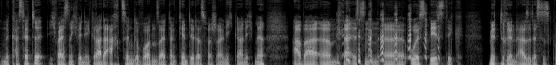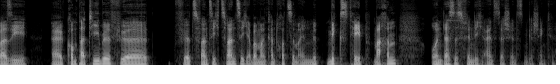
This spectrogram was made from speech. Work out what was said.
eine Kassette. Ich weiß nicht, wenn ihr gerade 18 geworden seid, dann kennt ihr das wahrscheinlich gar nicht mehr. Aber ähm, da ist ein äh, USB-Stick mit drin. Also das ist quasi äh, kompatibel für, für 2020, aber man kann trotzdem ein Mixtape machen. Und das ist, finde ich, eins der schönsten Geschenke.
